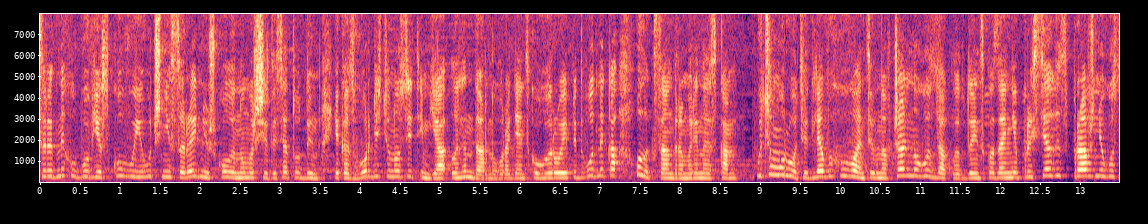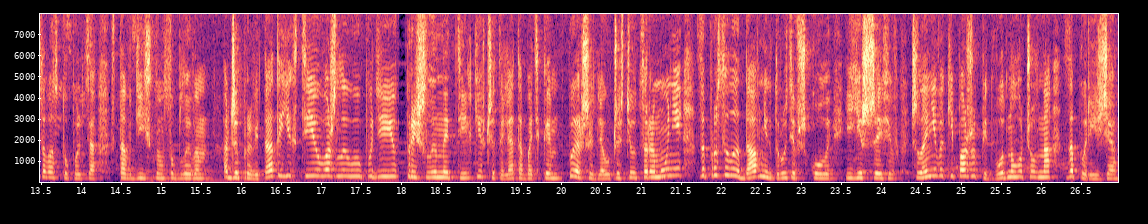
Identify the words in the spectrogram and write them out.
Серед них обов'язково і учні середньої школи номер 61, яка з гордістю носить ім'я легендарного радянського героя-підводника Олександра Марінеска. У цьому році для вихованців навчального закладу день складання присяги справжнього Севастопольця став дійсно особливим. Адже привітати їх з цією важливою подією прийшли не тільки вчителя та батьки. Перші для участі у церемонії запросили давніх друзів школи, її шефів, членів екіпажу підводного човна Запоріжжя.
